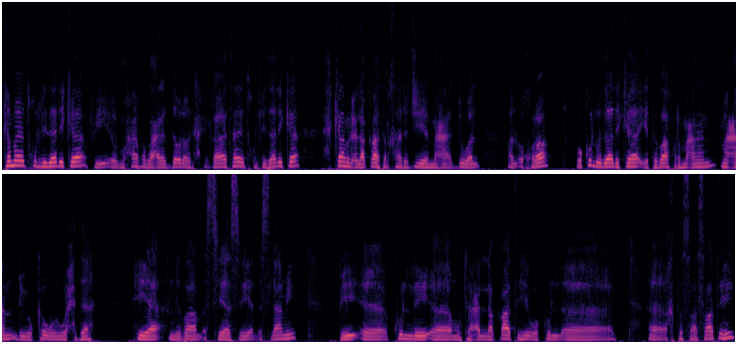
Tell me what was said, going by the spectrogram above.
كما يدخل في ذلك في المحافظة على الدولة وتحقيقاتها يدخل في ذلك أحكام العلاقات الخارجية مع الدول الأخرى وكل ذلك يتضافر معا معا ليكون وحدة هي النظام السياسي الإسلامي بكل متعلقاته وكل اختصاصاته.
